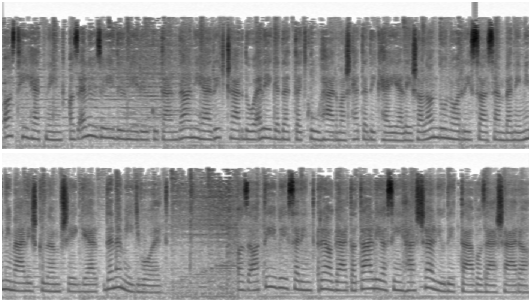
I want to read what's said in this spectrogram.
Azt hihetnénk, az előző időmérők után Daniel Ricciardo elégedett egy Q3-as hetedik helyjel és a Lando norris szembeni minimális különbséggel, de nem így volt. Az a TV szerint reagált a Tália Színház Shell Judit távozására.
